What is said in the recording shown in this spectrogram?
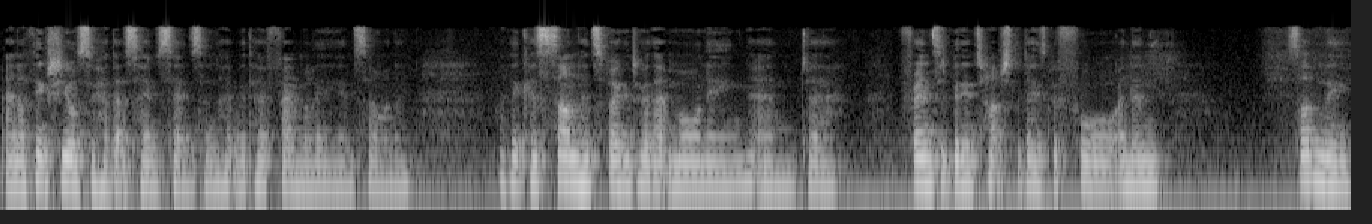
And I think she also had that same sense and with her family and so on. And I think her son had spoken to her that morning, and uh, friends had been in touch the days before, and then suddenly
